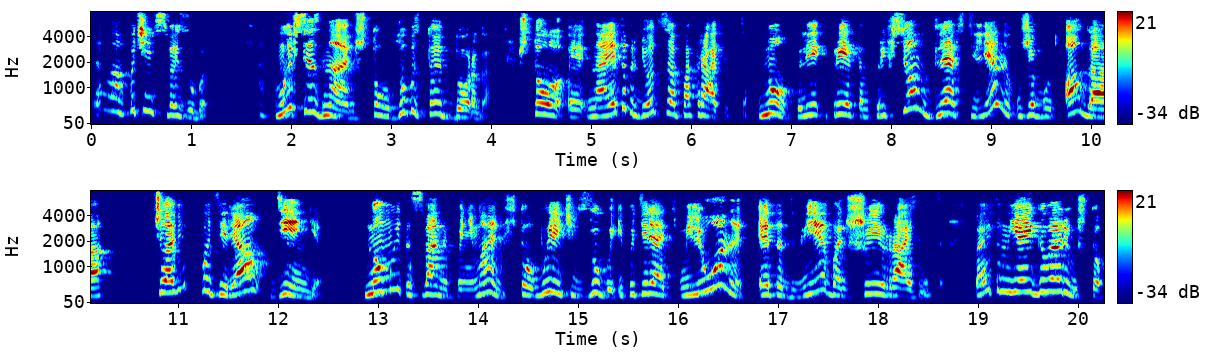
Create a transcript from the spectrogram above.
э, почините свои зубы. Мы все знаем, что зубы стоят дорого что э, на это придется потратиться. Но при, при этом, при всем, для Вселенной уже будет, ага, человек потерял деньги. Но мы-то с вами понимаем, что вылечить зубы и потерять миллионы – это две большие разницы. Поэтому я и говорю, что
